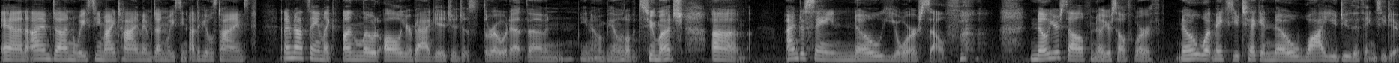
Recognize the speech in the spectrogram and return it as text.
And I'm done wasting my time. I'm done wasting other people's times. And I'm not saying like unload all your baggage and just throw it at them and, you know, be a little bit too much. Um, I'm just saying know yourself. know yourself, know your self worth, know what makes you tick, and know why you do the things you do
